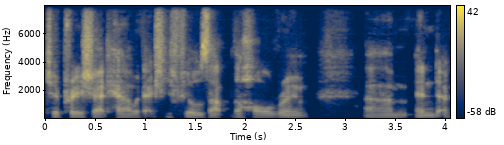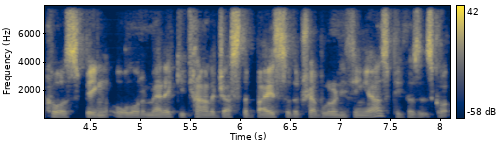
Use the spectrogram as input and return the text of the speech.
to appreciate how it actually fills up the whole room. Um, and of course, being all automatic, you can't adjust the bass or the treble or anything else because it's got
